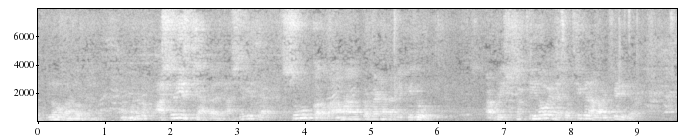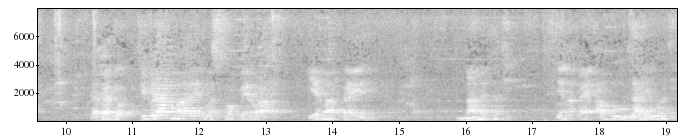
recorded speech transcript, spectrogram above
એટલો ગાંડો બન્યો. અને મને તો આશ્ચર્ય જ થયા કરે છે આશ્ચર્ય થયા શું કરવા આમાં ઉપર બેઠા તમે કીધું આપણી શક્તિ ન હોય ને તો ઠીકડા મારે પહેરી દે યાદ રાખજો ઠીકડા મારે વસ્ત્રો પહેરવા એમાં કઈ નાનક નથી. એમાં કઈ આબરૂ જાય એવું નથી.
